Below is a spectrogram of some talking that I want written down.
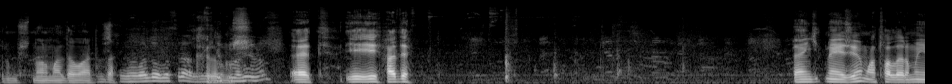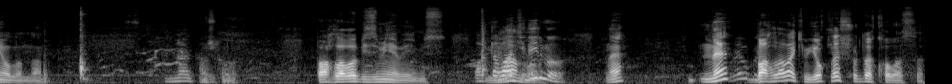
kırmış. Normalde vardı da. Normalde olması lazım. Evde Kırılmış. kullanıyorum. Evet. iyi iyi hadi. Ben gitmeyeceğim atalarımın yolundan. Yunan kanka. Baklava bizim yemeğimiz. Yunan Baklavaki mı? değil mi o? Ne? Ne? Baklava kimi? Yok la şurada kovası.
